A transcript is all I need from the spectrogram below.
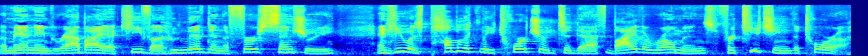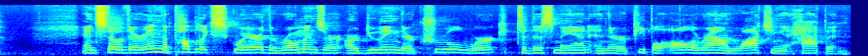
a man named Rabbi Akiva, who lived in the first century, and he was publicly tortured to death by the Romans for teaching the Torah. And so they're in the public square. The Romans are, are doing their cruel work to this man, and there are people all around watching it happen.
